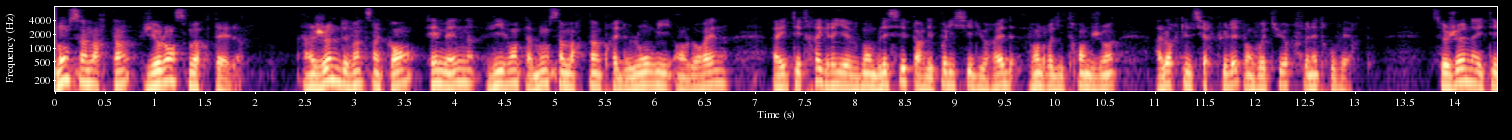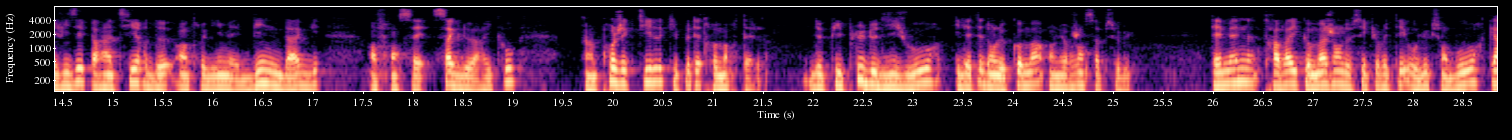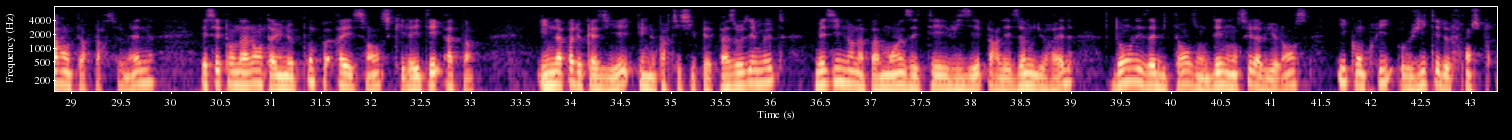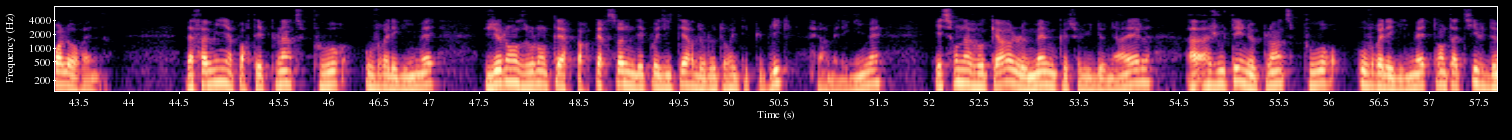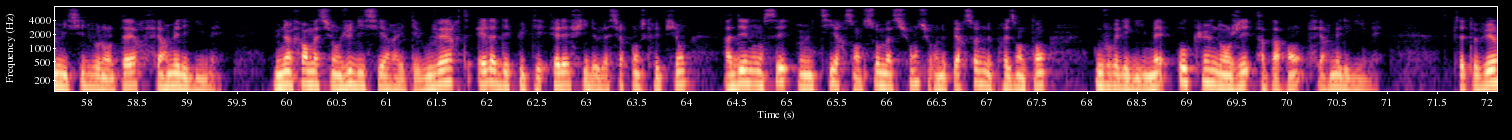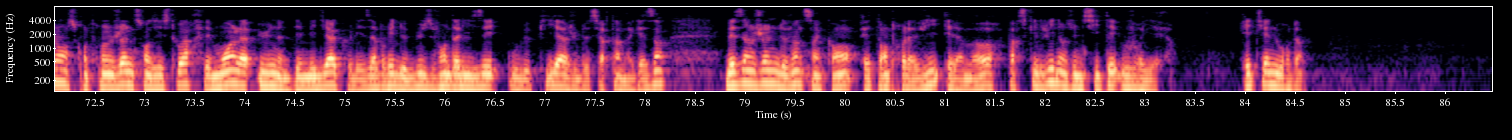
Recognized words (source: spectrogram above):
Mont-Saint-Martin, violence mortelle. Un jeune de 25 ans, Emen, vivant à Mont-Saint-Martin près de Longwy en Lorraine, a été très grièvement blessé par les policiers du RAID vendredi 30 juin alors qu'il circulait en voiture fenêtre ouverte. Ce jeune a été visé par un tir de entre guillemets bag, en français sac de haricots, un projectile qui peut être mortel. Depuis plus de dix jours, il était dans le coma en urgence absolue. Emen travaille comme agent de sécurité au Luxembourg 40 heures par semaine, et c'est en allant à une pompe à essence qu'il a été atteint. Il n'a pas de casier, il ne participait pas aux émeutes, mais il n'en a pas moins été visé par les hommes du raid, dont les habitants ont dénoncé la violence, y compris au JT de France 3 Lorraine. La famille a porté plainte pour, ouvrez les guillemets, violence volontaire par personne dépositaire de l'autorité publique, fermez les guillemets, et son avocat, le même que celui de Naël, a ajouté une plainte pour, ouvrez les guillemets, tentative d'homicide volontaire, fermez les guillemets. Une information judiciaire a été ouverte et la députée LFI de la circonscription a dénoncé un tir sans sommation sur une personne ne présentant, ouvrez les guillemets, aucun danger apparent, fermez les guillemets. Cette violence contre un jeune sans histoire fait moins la une des médias que les abris de bus vandalisés ou le pillage de certains magasins, mais un jeune de 25 ans est entre la vie et la mort parce qu'il vit dans une cité ouvrière. Étienne Ourdin.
